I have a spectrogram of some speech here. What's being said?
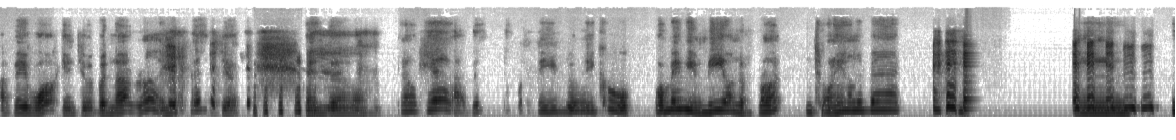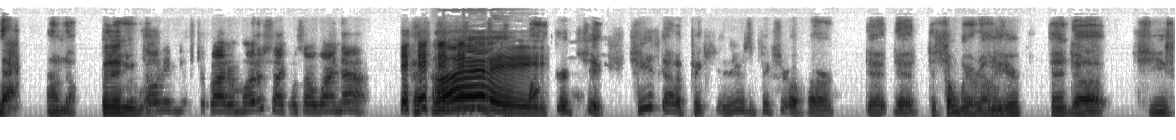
I may walk into it, but not run. And uh, you know, yeah, that would be really cool. Or maybe me on the front and Tony on the back. Mm, nah, I don't know. But anyway, Tony used to ride a motorcycle, so why not? Hey. chick. She's got a picture. There's a picture of her that, that that's somewhere around here, and uh, she's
